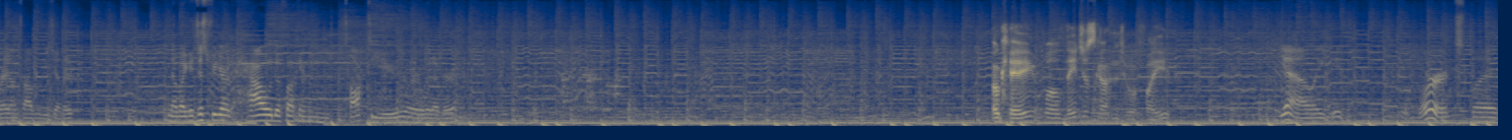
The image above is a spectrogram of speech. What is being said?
right on top of each other. Now, if I could just figure out how to fucking talk to you or whatever. Okay, well they just got into a fight. Yeah, like it, it works, but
